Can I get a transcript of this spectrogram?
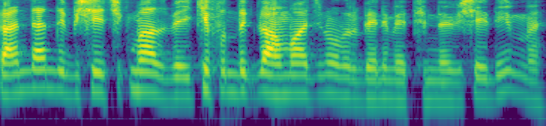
Benden de bir şey çıkmaz be. İki fındık lahmacun olur benim etimle bir şey değil mi?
